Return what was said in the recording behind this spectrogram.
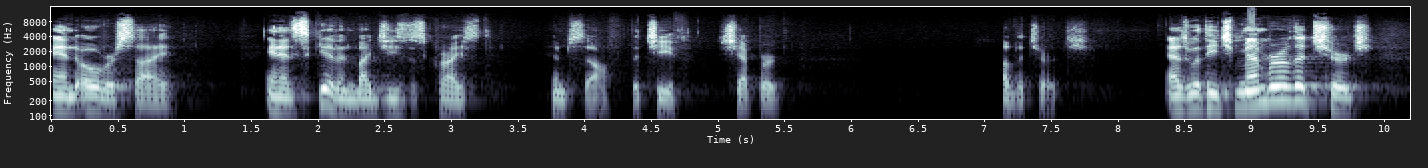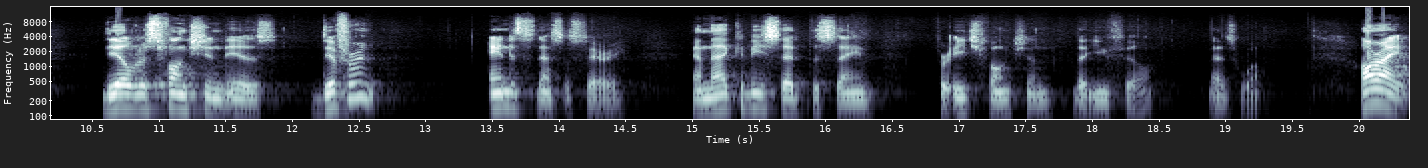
and oversight, and it's given by Jesus Christ himself, the chief shepherd of the church. As with each member of the church, the elder's function is different and it's necessary. And that can be said the same for each function that you fill as well. All right,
